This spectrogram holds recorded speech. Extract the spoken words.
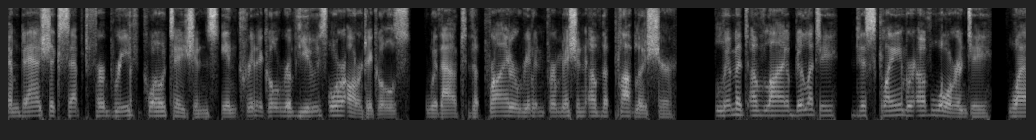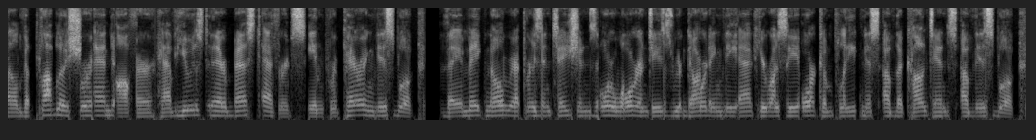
M except for brief quotations in critical reviews or articles, without the prior written permission of the publisher limit of liability, disclaimer of warranty. While the publisher and author have used their best efforts in preparing this book, they make no representations or warranties regarding the accuracy or completeness of the contents of this book.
